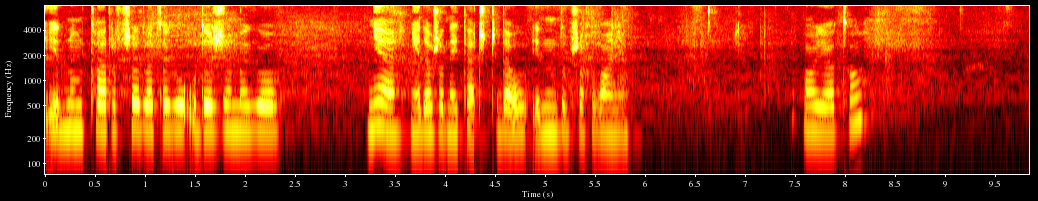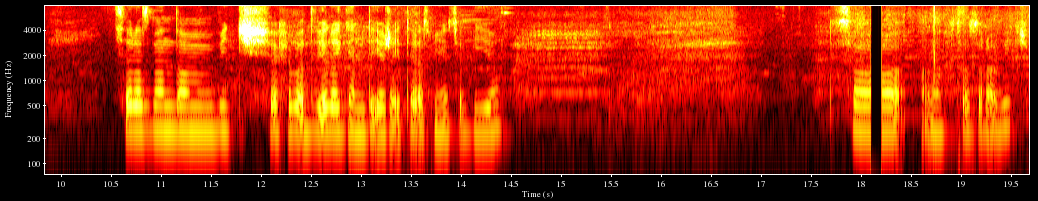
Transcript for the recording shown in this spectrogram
jedną tarczę, dlatego uderzymy go. Nie, nie dał żadnej tarczy, dał jedną do przechowania. O, ja to. Zaraz będą bić chyba dwie legendy, jeżeli teraz mnie zabije. Co on chce zrobić?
